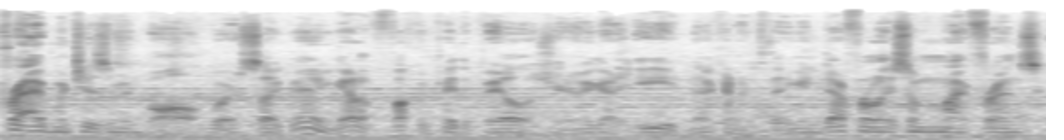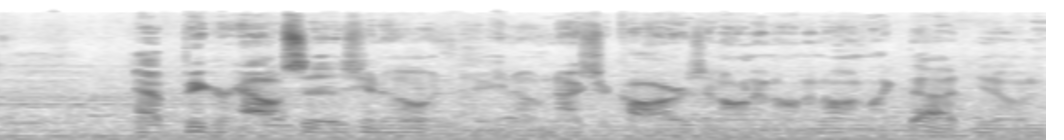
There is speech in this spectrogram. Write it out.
pragmatism involved, where it's like, hey, you gotta fucking pay the bills. You know, you gotta eat and that kind of thing. And definitely some of my friends have bigger houses, you know, and you know, nicer cars, and on and on and on like that, you know. And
